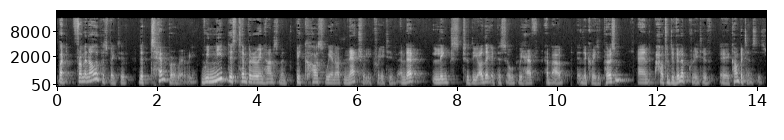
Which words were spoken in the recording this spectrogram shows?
But from another perspective, the temporary, we need this temporary enhancement because we are not naturally creative. And that links to the other episode we have about the creative person and how to develop creative uh, competencies.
